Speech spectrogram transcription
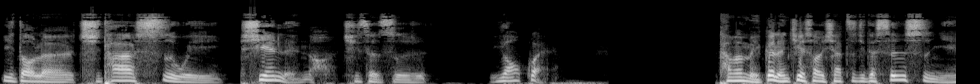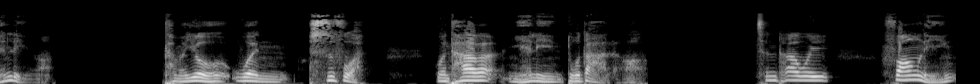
遇到了其他四位仙人啊，其实是妖怪。他们每个人介绍一下自己的身世年龄啊。他们又问师傅啊，问他年龄多大了啊？称他为芳龄。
